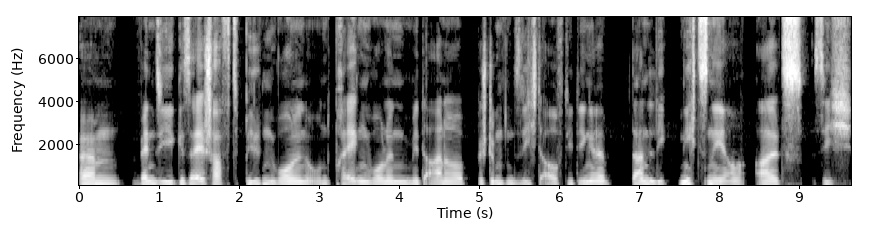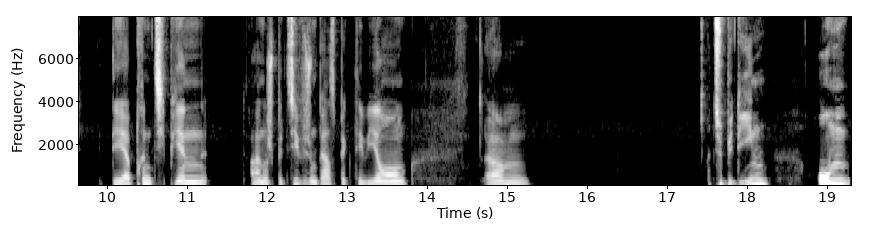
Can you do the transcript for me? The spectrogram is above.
ähm, wenn Sie Gesellschaft bilden wollen und prägen wollen mit einer bestimmten Sicht auf die Dinge, dann liegt nichts näher, als sich der Prinzipien einer spezifischen Perspektivierung ähm, zu bedienen, um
